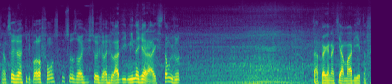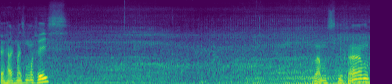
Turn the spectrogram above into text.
Tanto seu Jorge aqui de Paulo Afonso, como seu Jorge, seu Jorge lá de Minas Gerais. Tamo junto. Tá pegando aqui a Marieta Ferraz mais uma vez. Vamos que vamos.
